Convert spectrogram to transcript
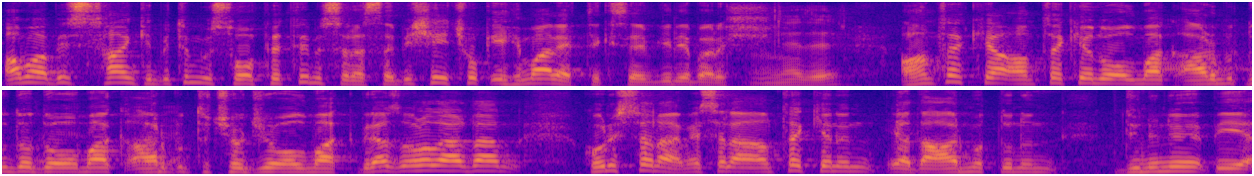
Ama biz sanki bütün bu sohbetimiz sırasında bir şeyi çok ihmal ettik sevgili Barış. Nedir? Antakya, Antakyalı olmak, Armutlu'da doğmak, Armutlu çocuğu olmak. Biraz oralardan konuşsana. Mesela Antakya'nın ya da Armutlu'nun dününü bir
